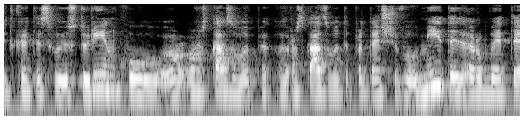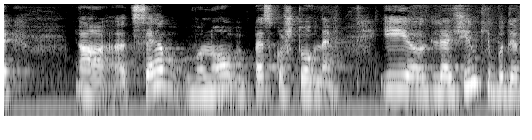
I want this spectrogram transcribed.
відкрити свою сторінку, розказувати, розказувати про те, що ви вмієте робити, це воно безкоштовне. І для жінки буде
